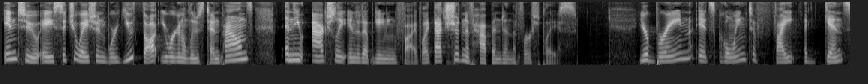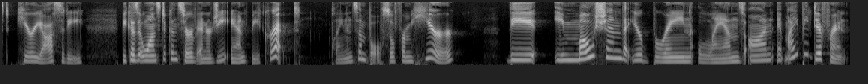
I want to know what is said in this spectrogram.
into a situation where you thought you were going to lose 10 pounds and you actually ended up gaining five. Like that shouldn't have happened in the first place. Your brain, it's going to fight against curiosity because it wants to conserve energy and be correct, plain and simple. So from here, the emotion that your brain lands on, it might be different.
